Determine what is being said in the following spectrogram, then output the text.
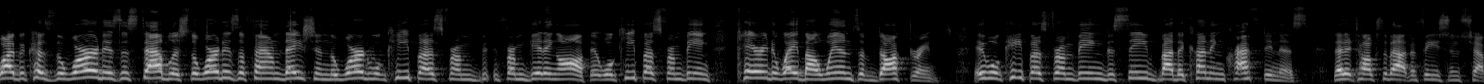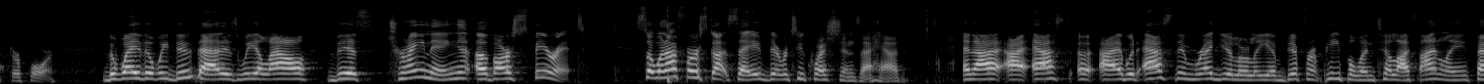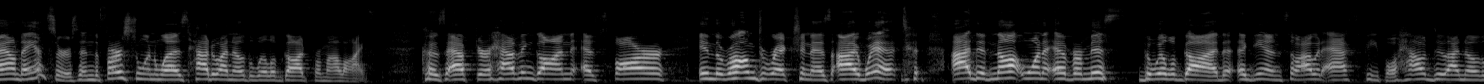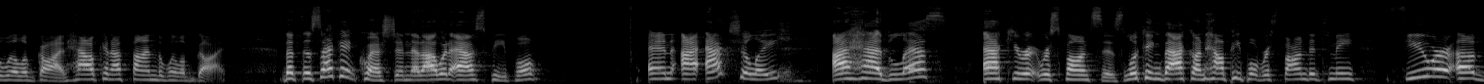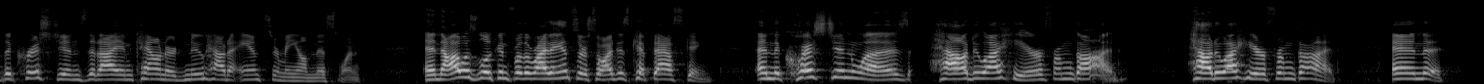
Why? Because the word is established. The word is a foundation. The word will keep us from, from getting off. It will keep us from being carried away by winds of doctrines. It will keep us from being deceived by the cunning craftiness that it talks about in Ephesians chapter 4. The way that we do that is we allow this training of our spirit. So when I first got saved, there were two questions I had. And I, I asked, uh, I would ask them regularly of different people until I finally found answers. And the first one was, How do I know the will of God for my life? Because after having gone as far in the wrong direction as I went, I did not want to ever miss the will of God again. So I would ask people, How do I know the will of God? How can I find the will of God? But the second question that I would ask people and I actually I had less accurate responses. Looking back on how people responded to me, fewer of the Christians that I encountered knew how to answer me on this one. And I was looking for the right answer, so I just kept asking. And the question was, how do I hear from God? How do I hear from God? And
